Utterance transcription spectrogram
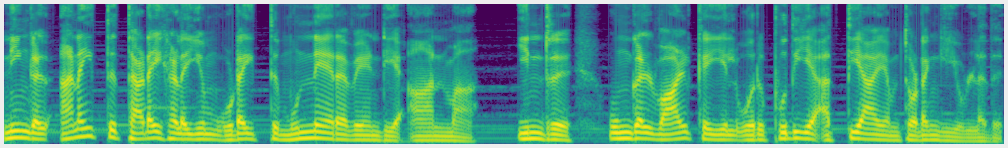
நீங்கள் அனைத்து தடைகளையும் உடைத்து முன்னேற வேண்டிய ஆன்மா இன்று உங்கள் வாழ்க்கையில் ஒரு புதிய அத்தியாயம் தொடங்கியுள்ளது.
